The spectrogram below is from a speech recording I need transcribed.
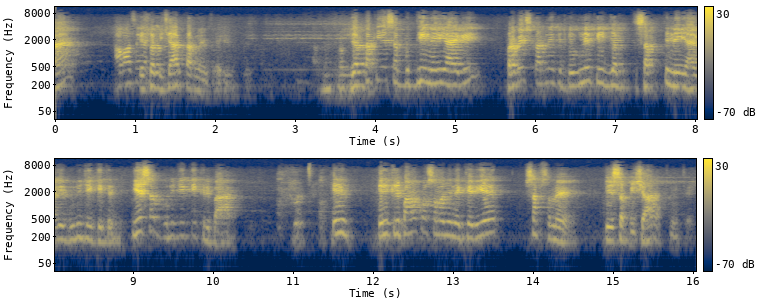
है? इस पर विचार करना चाहिए। जब तक ये सब बुद्धि नहीं आएगी प्रवेश करने की डूबने की जब शक्ति नहीं आएगी गुरु जी की ये सब गुरु जी की कृपा है। इन इन कृपाओं को समझने के लिए सब समय ये सब विचार रखने चाहिए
